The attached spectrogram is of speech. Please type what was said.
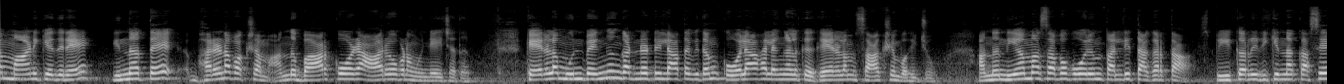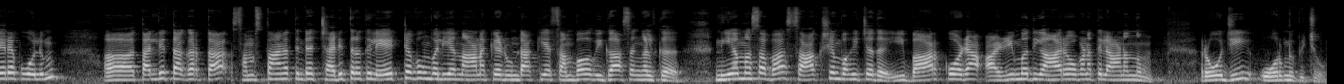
എം മാണിക്കെതിരെ ഇന്നത്തെ ഭരണപക്ഷം അന്ന് ബാർക്കോഴ ആരോപണം ഉന്നയിച്ചത്. കേരളം മുൻപെങ്ങും കണ്ടിട്ടില്ലാത്ത വിധം കോലാഹലങ്ങൾക്ക് കേരളം സാക്ഷ്യം വഹിച്ചു. അന്ന് നിയമസഭ പോലും തല്ലി തകർത്ത സ്പീക്കർ ഇരിക്കുന്ന കസേര പോലും തല്ലി തകർത്ത സംസ്ഥാനത്തിന്റെ ചരിത്രത്തിൽ ഏറ്റവും വലിയ നാണക്കേടുണ്ടാക്കിയ സംഭവ വികാസങ്ങൾക്ക് നിയമസഭ സാക്ഷ്യം വഹിച്ചത് ഈ ബാർക്കോഴ അഴിമതി ആരോപണത്തിലാണെന്നും റോജി ഓർമ്മിപ്പിച്ചു.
